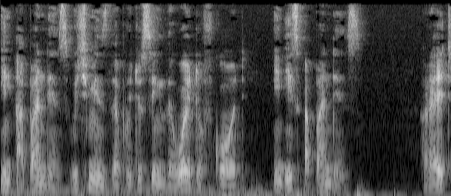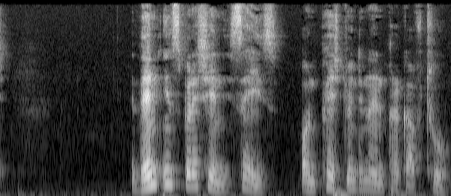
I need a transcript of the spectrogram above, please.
in abundance, which means they're producing the word of God in its abundance. Right? Then inspiration says on page 29, paragraph 2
